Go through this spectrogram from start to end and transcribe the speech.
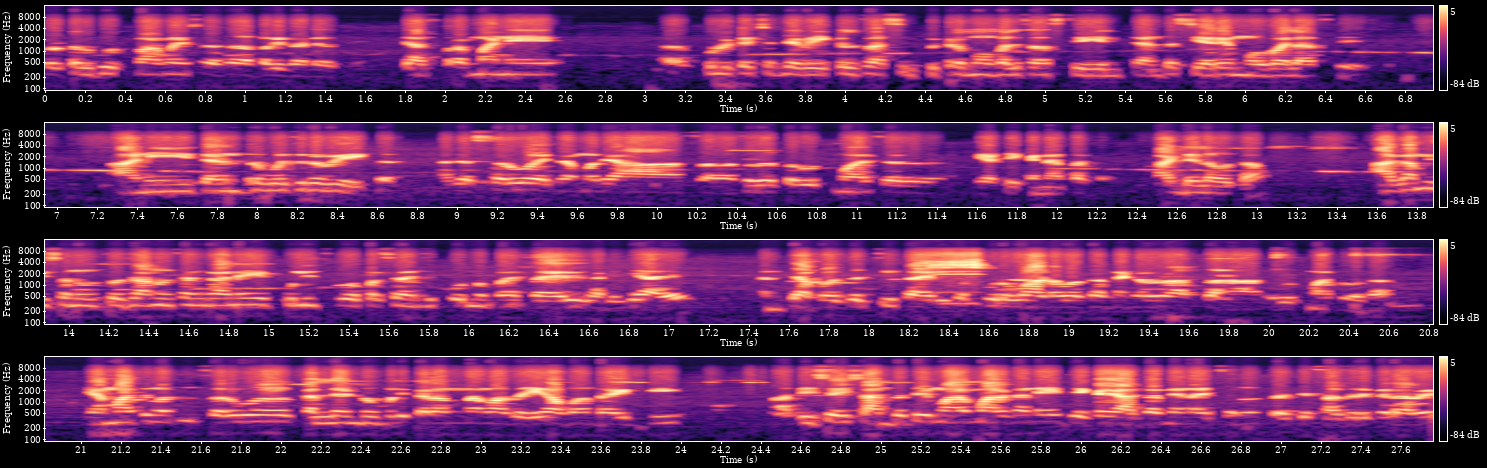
टोटल ग्रुपमध्ये सहभागी झाले होते. त्याचप्रमाणे पोलीस स्टेशनचे व्हेकल्स असतील पिटर मोबाईल्स असतील त्यानंतर सीआरएम मोबाईल असतील. आणि त्यानंतर वज्र व्हेकल अशा सर्व याच्यामध्ये हा या ठिकाणी आता काढलेला होता. आगामी सण उत्सवाच्या अनुषंगाने पोलीस प्रशासनाची पूर्णपणे तयारी झालेली आहे. आणि त्याबद्दलची तयारीचा पूर्व वाढावा करण्याकडे आता हा रूट होता. त्या माध्यमातून सर्व कल्याण डोंबरीकरांना माझं हे आव्हान राहील की अतिशय शांतते मार्गाने जे काही आगामी सण उत्सव ते साजरे करावे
